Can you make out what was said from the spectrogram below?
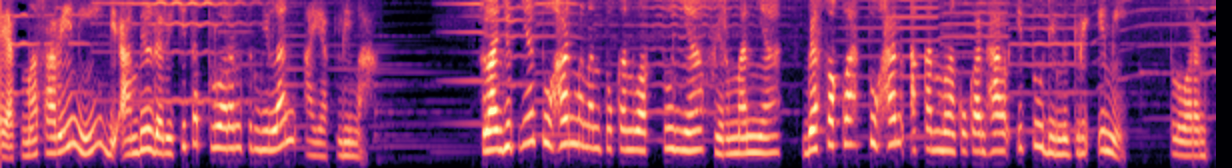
Ayat emas hari ini diambil dari kitab Keluaran 9 ayat 5. Selanjutnya Tuhan menentukan waktunya firman-Nya, besoklah Tuhan akan melakukan hal itu di negeri ini. Keluaran 9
